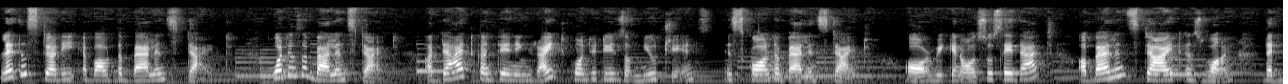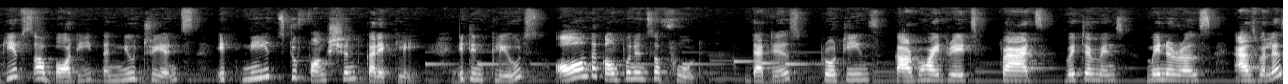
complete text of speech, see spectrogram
let us study about the balanced diet. What is a balanced diet? A diet containing right quantities of nutrients is called a balanced diet or we can also say that a balanced diet is one that gives our body the nutrients it needs to function correctly. It includes all the components of food that is proteins, carbohydrates, fats, vitamins, minerals as well as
